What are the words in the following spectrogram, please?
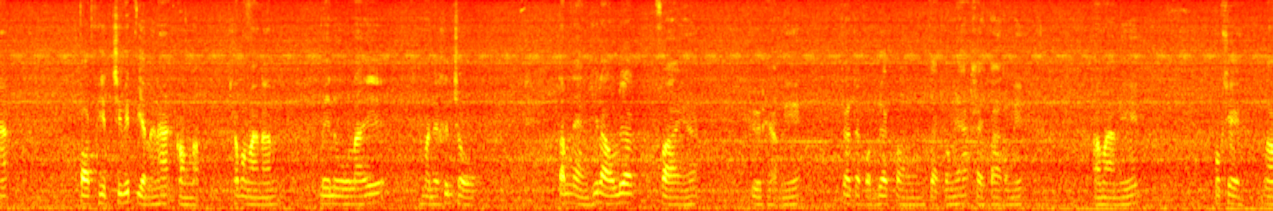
ฮะกรอกผิดชีวิตเปลี่ยนเลยนะฮะกล่องหลับก็ประมาณนั้น เมนูไลท์มันจะขึ้นโชว์ตำแหน่งที่เราเลือกไฟล์ฮะคือแถบนี้ก็จะกดเลือกตรงจากตรงนี้ไข่ปลาตรงนี้ ประมาณนี้ โอเค เรา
